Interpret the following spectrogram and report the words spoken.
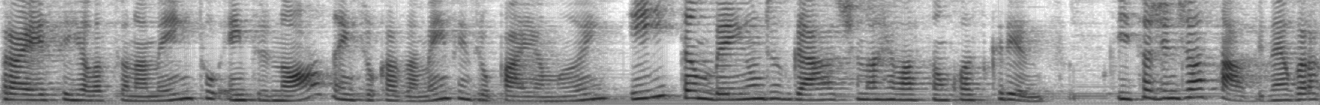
para esse relacionamento entre nós, entre o casamento, entre o pai e a mãe, e também um desgaste na relação com as crianças. Isso a gente já sabe, né? Agora,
